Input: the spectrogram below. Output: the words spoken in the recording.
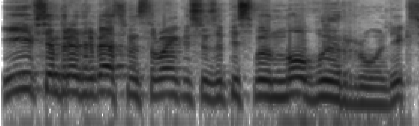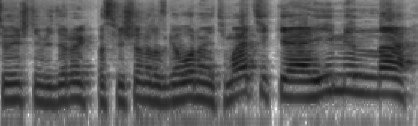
И всем привет, ребят, с вами Старванька, сегодня записываю новый ролик. Сегодняшний видеоролик посвящен разговорной тематике, а именно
